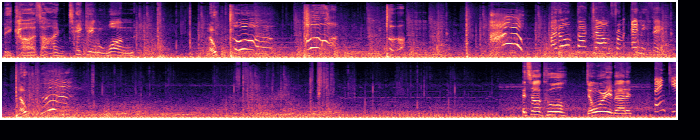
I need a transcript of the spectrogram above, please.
because I'm taking one. Nope. I It's all cool. Don't worry about it. Thank you!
